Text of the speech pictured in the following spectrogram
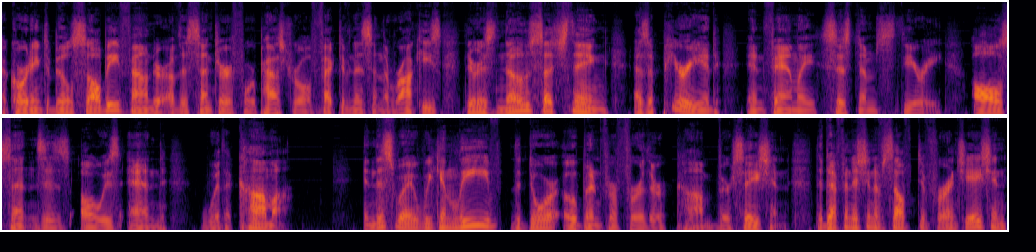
According to Bill Selby, founder of the Center for Pastoral Effectiveness in the Rockies, there is no such thing as a period in family systems theory. All sentences always end with a comma. In this way, we can leave the door open for further conversation. The definition of self differentiation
